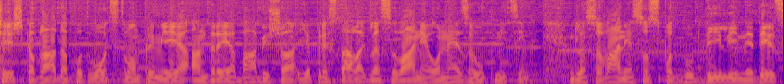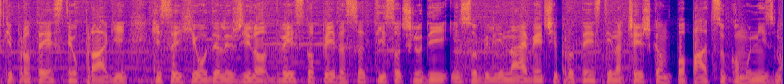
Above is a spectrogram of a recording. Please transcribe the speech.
Češka vlada pod vodstvom premijeja Andreja Babiša je prestala glasovanje o nezaupnici. Glasovanje so spodbudili nedeljski protesti v Pragi, ki se jih je udeležilo 250 tisoč ljudi in so bili največji protesti na Češkem po pacu komunizma.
